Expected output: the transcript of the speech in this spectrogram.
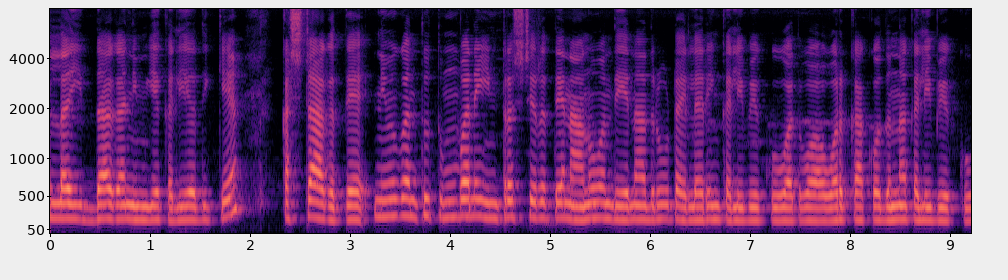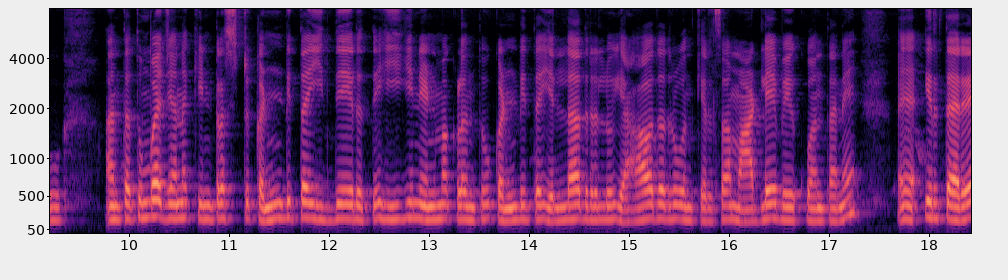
ಎಲ್ಲ ಇದ್ದಾಗ ನಿಮಗೆ ಕಲಿಯೋದಕ್ಕೆ ಕಷ್ಟ ಆಗುತ್ತೆ. ನಿಮಗಂತೂ ತುಂಬಾ ಇಂಟ್ರೆಸ್ಟ್ ಇರುತ್ತೆ. ನಾನು ಒಂದು ಏನಾದರೂ ಟೈಲರಿಂಗ್ ಕಲಿಬೇಕು ಅಥವಾ ವರ್ಕ್ ಹಾಕೋದನ್ನು ಕಲಿಬೇಕು. ಅಂತ ತುಂಬ ಜನಕ್ಕೆ ಇಂಟ್ರೆಸ್ಟ್ ಖಂಡಿತ ಇದ್ದೇ ಇರುತ್ತೆ. ಈಗಿನ ಹೆಣ್ಮಕ್ಳಂತೂ ಖಂಡಿತ ಎಲ್ಲದರಲ್ಲೂ ಯಾವುದಾದ್ರೂ ಒಂದು ಕೆಲಸ ಮಾಡಲೇಬೇಕು ಅಂತಲೇ ಇರ್ತಾರೆ.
